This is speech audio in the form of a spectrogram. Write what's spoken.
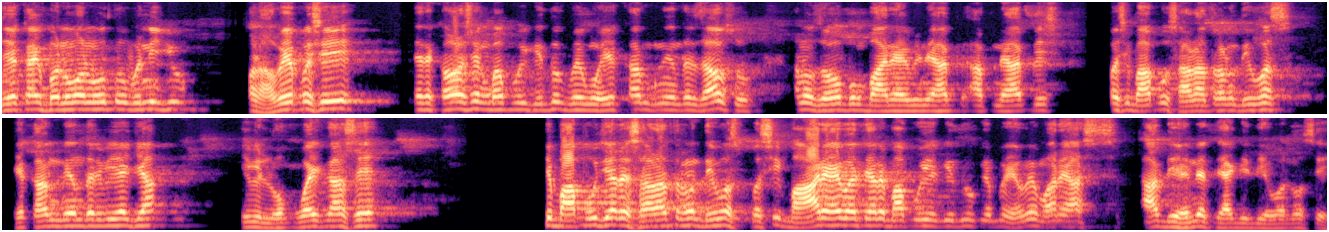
જે કાંઈ બનવાનું હતું બની ગયું. પણ હવે પછી ત્યારે કળશંગ બાપુએ કીધું કે ભાઈ હું એક કામની અંદર જાઉં છું. આનો જવાબ હું બહાર આવીને આપને આપીશ. પછી બાપુ સાડા ત્રણ દિવસ એકાંતની અંદર વ્યા ગયા. એવી લોકવાયકા છે. કે બાપુ જ્યારે સાડા ત્રણ દિવસ પછી બહાર આવ્યા ત્યારે બાપુએ કીધું કે ભાઈ હવે મારે આ આ દેહને ત્યાગી દેવાનો છે.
